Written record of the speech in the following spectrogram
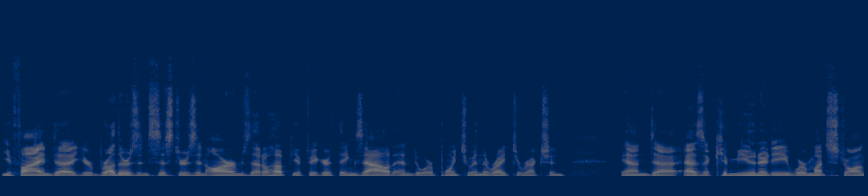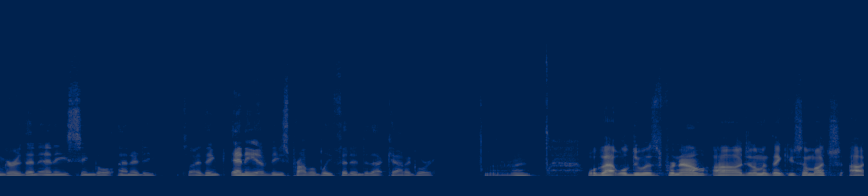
you find uh, your brothers and sisters in arms that'll help you figure things out and or point you in the right direction. And uh, as a community we're much stronger than any single entity. So i think any of these probably fit into that category. All right well, that will do us for now. Uh, gentlemen, thank you so much. Uh,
